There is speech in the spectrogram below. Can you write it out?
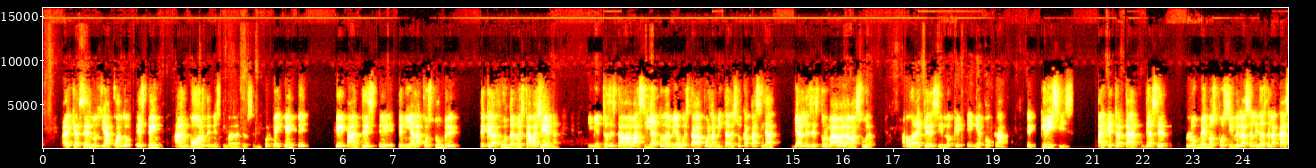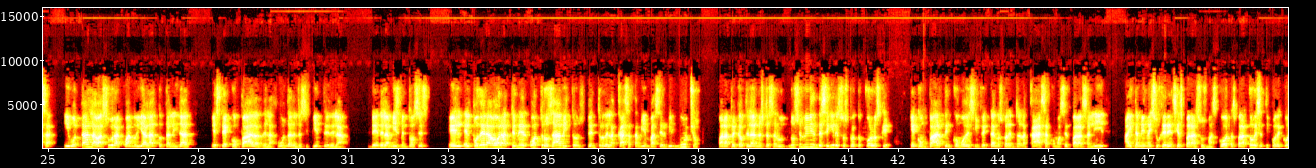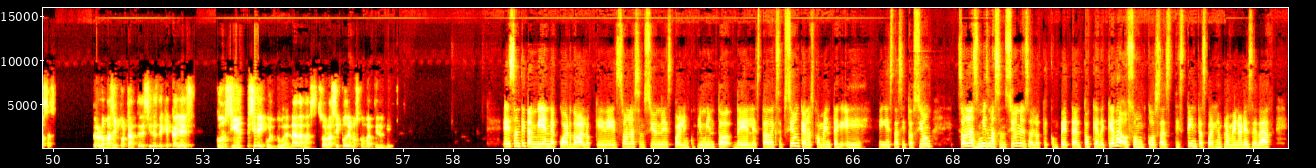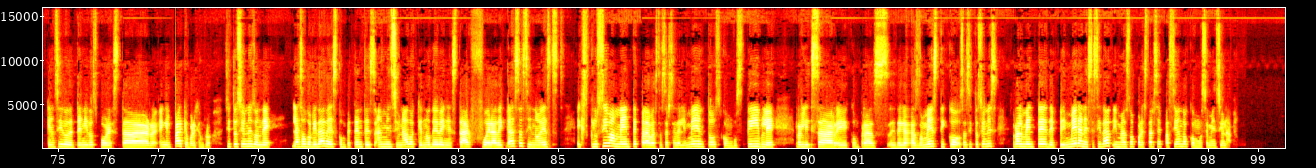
hay que hacerlos ya cuando estén al borde, mi estimada Jocelyn, porque hay gente que antes eh, tenía la costumbre de que la funda no estaba llena y mientras estaba vacía todavía o estaba por la mitad de su capacidad, ya les estorbaba la basura. Ahora hay que decirlo que en época de crisis hay que tratar de hacer lo menos posible las salidas de la casa y botar la basura cuando ya la totalidad esté copada de la funda, del recipiente de la, de, la misma. Entonces, el, el, poder ahora tener otros hábitos dentro de la casa también va a servir mucho para precautelar nuestra salud. No se olviden de seguir esos protocolos que, que comparten, cómo desinfectarnos para entrar a la casa, cómo hacer para salir. Ahí también hay sugerencias para sus mascotas, para todo ese tipo de cosas. Pero lo más importante decir es que acá ya es conciencia y cultura, nada más. Solo así podremos combatir el virus. Eh, Santi, también de acuerdo a lo que son las sanciones por el incumplimiento del estado de excepción que nos comente eh, en esta situación, ¿son las mismas sanciones a lo que compete al toque de queda o son cosas distintas? Por ejemplo, menores de edad que han sido detenidos por estar en el parque, por ejemplo, situaciones donde las autoridades competentes han mencionado que no deben estar fuera de casa, sino es exclusivamente para abastecerse de alimentos, combustible, realizar eh, compras eh, de gas doméstico, o sea, situaciones realmente de primera necesidad y más no por estarse paseando como se mencionaba.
